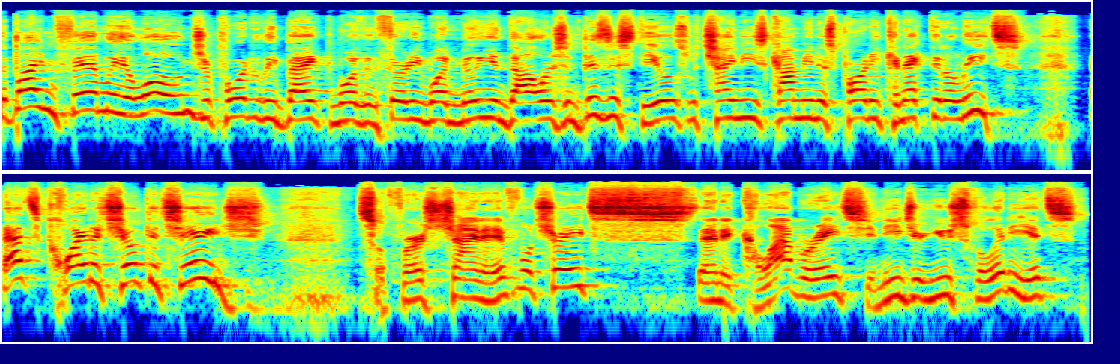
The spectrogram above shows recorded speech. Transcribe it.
The Biden family alone reportedly banked more than $31 million in business deals with Chinese Communist Party connected elites. That's quite a chunk of change. So, first China infiltrates, then it collaborates. You need your useful idiots.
